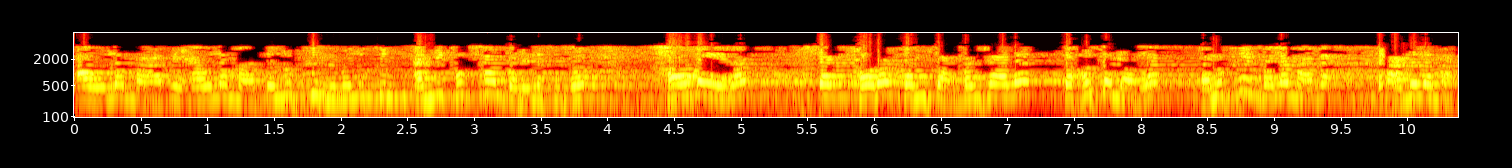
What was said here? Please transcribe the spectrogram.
เอาละหมาดไม่เอาละหมาดจะลุกขึ้นหรือไม่ลุกขึ้น อันนี้เขาข้ามประเด็นแล้วเขาเข เขาได้รับแต่เขารับคำสั่งบัญชาแล้วแต่เขาสมองแล้วเขาลุกขึ้นไปละหมาดแล้วแต่อ่านไม่ละหมาด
